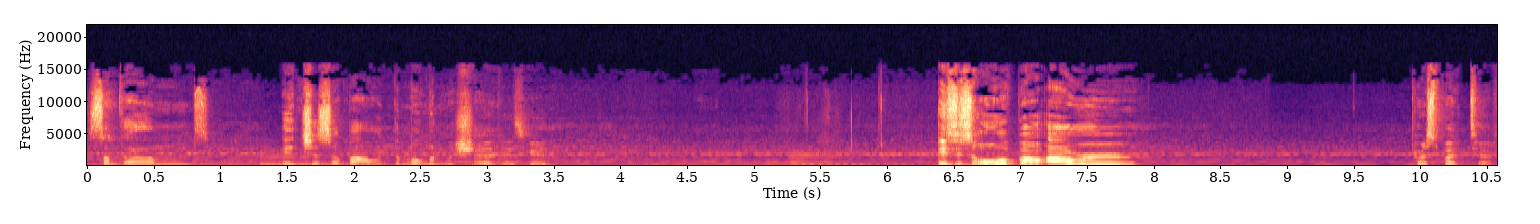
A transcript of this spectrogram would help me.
Sometimes it's just about the moment we share. That tastes good. It is all about our perspective.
